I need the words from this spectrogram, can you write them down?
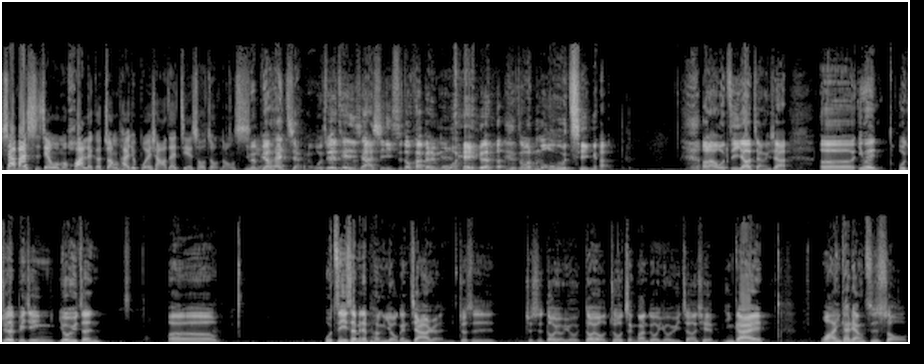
下班时间，我们换了个状态，就不会想要再接收这种东西。你们不要再讲了，我觉得天底下的心理师都快被人抹黑了，怎么那么无情啊？好啦，我自己要讲一下，呃，因为我觉得毕竟忧郁症，呃，我自己身边的朋友跟家人，就是就是都有忧都有做诊断都有忧郁症，而且应该哇，应该两只手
